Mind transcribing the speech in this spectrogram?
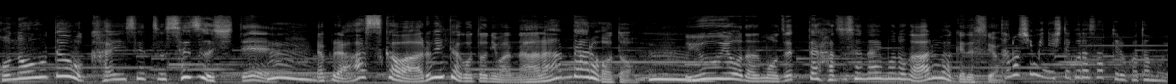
この歌を解説せずして、うん。やっぱり飛鳥を歩いたことにはならんだろうとうん。いうようなもう絶対外せないものがあるわけですよ。楽しみにしてくださってる方も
